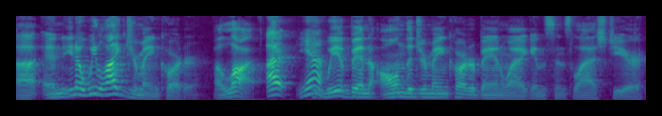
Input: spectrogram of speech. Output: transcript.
Uh, and, you know, we like Jermaine Carter a lot. I, yeah. We have been on the Jermaine Carter bandwagon since last year.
